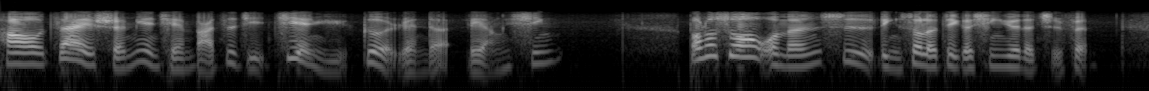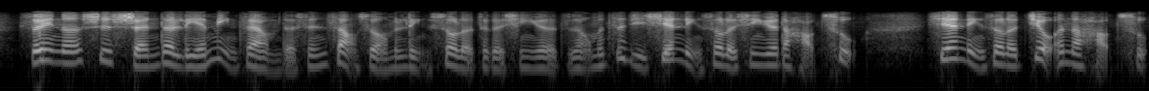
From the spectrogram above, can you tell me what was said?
好在神面前把自己建于个人的良心。保罗说：“我们是领受了这个新约的职分，所以呢，是神的怜悯在我们的身上，所以我们领受了这个新约的职分。我们自己先领受了新约的好处，先领受了救恩的好处，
